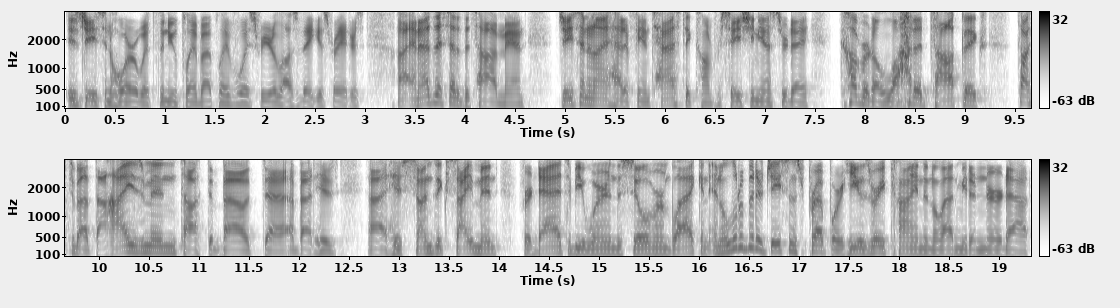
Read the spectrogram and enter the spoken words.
is Jason Horowitz, the new play-by-play voice for your Las Vegas Raiders. Uh, and as I said at the top, man, Jason and I had a fantastic conversation yesterday. Covered a lot of topics. Talked about the Heisman. Talked about uh, about his uh, his son's excitement for dad to be wearing the silver and black, and, and a little bit of Jason's prep work. He was very kind and allowed me to nerd out,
